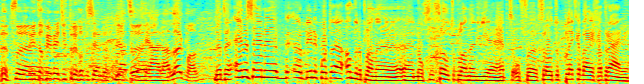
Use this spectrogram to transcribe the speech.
Dat, eh, Ben je toch weer een beetje terug op de zender. Ja, Dat, toch? Ja, nou, leuk man. dat, eh, en er zijn eh, eh, binnenkort eh, andere plannen eh, nog, grote plannen die je hebt. Of eh, grote plekken waar je gaat draaien.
